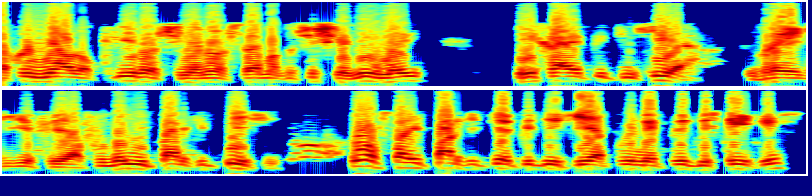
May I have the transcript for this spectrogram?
έχουν μια ολοκλήρωση ενός θέματος ή σχεδίου, λέει είχα επιτυχία. Βρε ηλίθεια, αφού δεν υπάρχει τύχη. Πώς θα υπάρχει και επιτυχία που είναι πριν τη τύχης;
